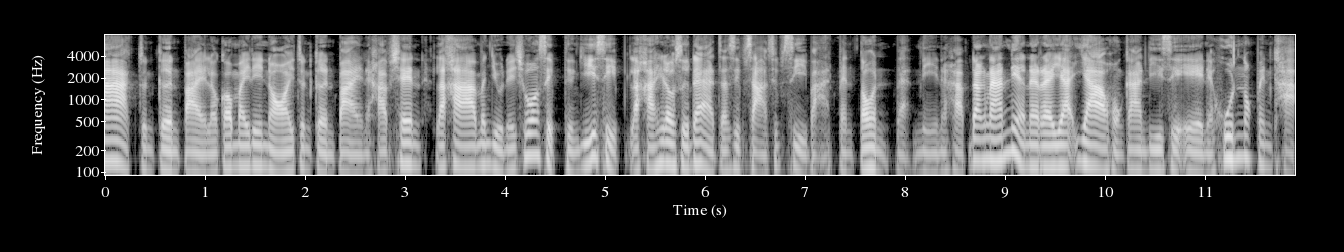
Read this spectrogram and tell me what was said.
มากจนเกินไปแล้วก็ไม่ได้น้อยจนเกินไปนะครับ เช่น ราคามันอยู่ในช่วง 10ถึง20 ราคาที่เราซื้อได้อาจจะ 13-14 บาทเป็นต้นแบบนี้นะครับ ดังนั้นเนี่ยในระยะยาวของการ DCA เนี่ยหุ้นต้องเป็นขา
